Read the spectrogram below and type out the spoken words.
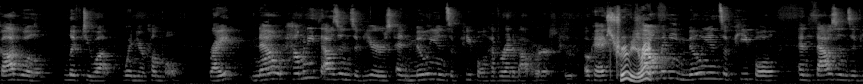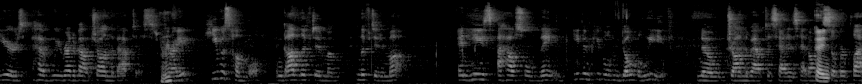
God will lift you up when you're humble, right? Now, how many thousands of years and millions of people have read about her? Okay, It's true. You're right. How many millions of people and thousands of years have we read about John the Baptist? Mm-hmm. Right? He was humble, and God lifted him up, lifted him up, and he's a household name. Even people who don't believe know John the Baptist had his head on a silver platter.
